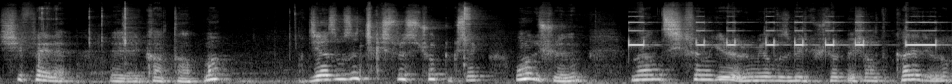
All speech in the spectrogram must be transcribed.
şifreyle e, kart tanıtma. Cihazımızın çıkış süresi çok yüksek. Onu düşürelim. Ben şifremi giriyorum. Yıldız 1, 2, 3, 4, 5, 6 kare diyorum.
